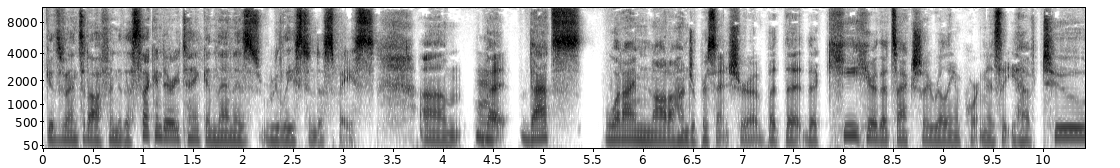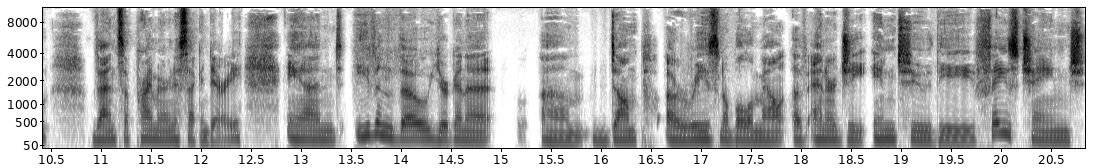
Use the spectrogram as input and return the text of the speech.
gets vented off into the secondary tank and then is released into space um, hmm. but that's what I'm not 100% sure of. But the, the key here that's actually really important is that you have two vents, a primary and a secondary. And even though you're going to um, dump a reasonable amount of energy into the phase change,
